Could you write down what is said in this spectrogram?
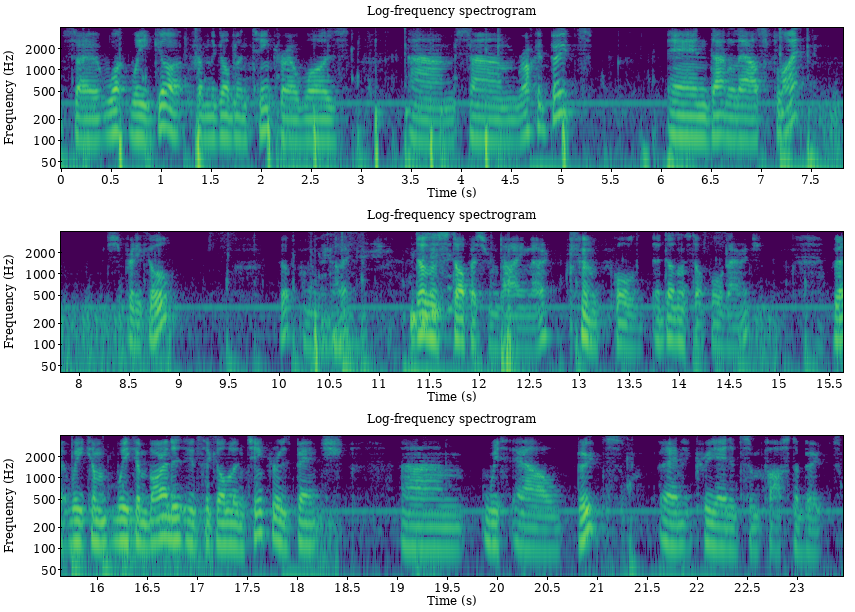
So what we got from the Goblin Tinkerer was um, some rocket boots, and that allows flight, which is pretty cool. Oh. It doesn't stop us from dying though. fall, it doesn't stop fall damage. But we can we combined it with the Goblin Tinkerer's bench um, with our boots, and it created some faster boots.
